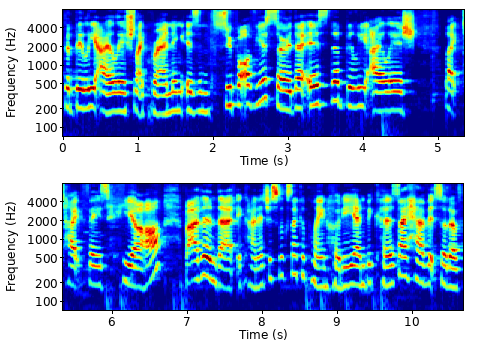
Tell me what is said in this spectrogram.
the Billie Eilish like branding isn't super obvious. So there is the Billie Eilish like typeface here. But other than that, it kind of just looks like a plain hoodie. And because I have it sort of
